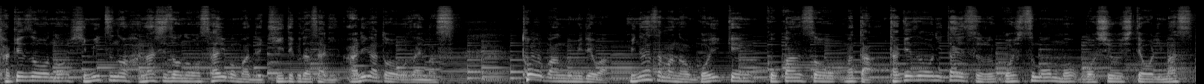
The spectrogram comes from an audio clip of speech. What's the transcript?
竹蔵の秘密の話ぞのを最後まで聞いてくださりありがとうございます当番組では皆様のご意見ご感想また竹蔵に対するご質問も募集しております。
